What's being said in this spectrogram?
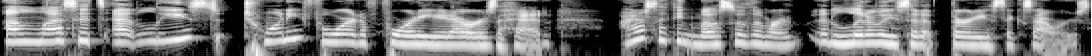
unless it's at least 24 to 48 hours ahead. I honestly think most of them are uh, literally set at 36 hours.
